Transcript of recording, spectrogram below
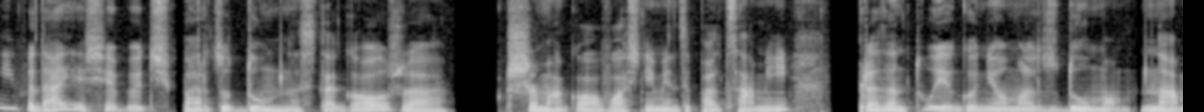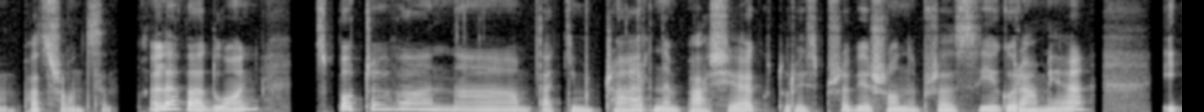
i wydaje się być bardzo dumny z tego, że trzyma go właśnie między palcami, prezentuje go nieomal z dumą nam patrzącym. Lewa dłoń spoczywa na takim czarnym pasie, który jest przewieszony przez jego ramię. I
